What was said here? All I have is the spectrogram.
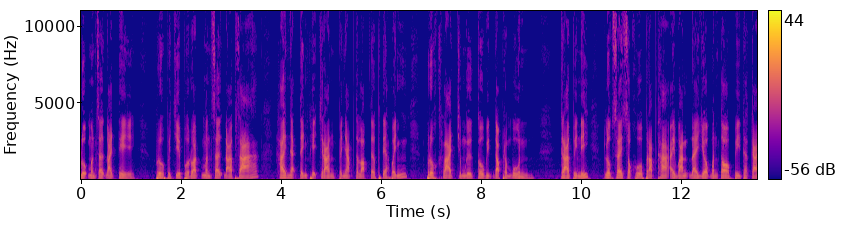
លក់មិនសូវដាច់ទេព្រោះប្រជាពលរដ្ឋមិនសូវដើរផ្សារហើយអ្នកទិញភ ieck ច្រើនប្រញាប់ត្រឡប់ទៅផ្ទះវិញព្រោះខ្លាចជំងឺ Covid-19 ក្រៅពីនេះលោកស្រីសុកហួរប្រាប់ថាអីវ៉ាន់ដែលយកបន្តពីតកែ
